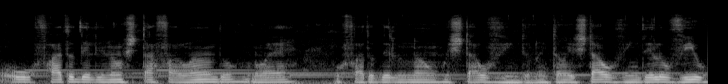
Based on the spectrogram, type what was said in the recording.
o fato dele não estar falando não é o fato dele não estar ouvindo. Né? Então ele está ouvindo, ele ouviu.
